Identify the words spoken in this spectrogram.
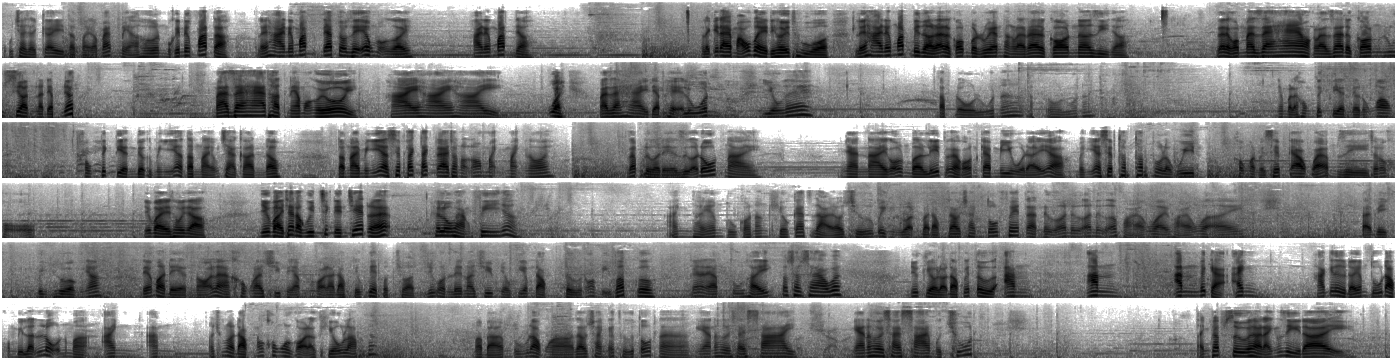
Uống trà trái cây tầm này nó mát mẻ hơn. Một cái nước mắt à? Lấy hai nước mắt đép cho dễ không mọi người? Hai nước mắt nhở lấy cái đai máu về thì hơi thừa lấy hai nước mắt bây giờ đã là con brand hoặc là ra được con ờ, gì nhở ra được con mazaha hoặc là ra được con lucian là đẹp nhất. Mazaha thật nè mọi người ơi. Hai hai hai. Ui mazaha thì đẹp hệ luôn. Yêu thế. Tập đồ luôn á, tập đồ luôn á. Nhưng mà lại không tích tiền được đúng không? Không tích tiền được mình nghĩ là tầm này cũng chả cần đâu. Tầm này mình nghĩ là xếp tách tách ra cho nó nó mạnh mạnh thôi giáp lửa để giữa đốt này. Nhà này có con blitz với cả con camille ở đấy à? Mình nghĩ là xếp thấp thấp thôi là win. Không cần phải xếp cao quá làm gì cho nó khổ. Như vậy thôi nhở như vậy chắc là win trích đến chết rồi đấy. Hello hoàng phi nhá. Anh thấy em tú có năng khiếu cát giải đó chứ? Bình luận và đọc giao tranh tốt phết là nữa nữa nữa. Phải không vậy? Phải không vậy? Tại vì bình thường nhá, nếu mà để nói là không livestream thì em gọi là đọc tiếng việt còn chuẩn. Chứ còn lên livestream nhiều khi em đọc từ nó còn bị vấp cơ cái này em tú thấy nó sao sao ấy như kiểu là đọc cái từ ăn ăn ăn với cả anh. Hai cái từ đấy em tú đọc còn bị lẫn lộn mà anh ăn. Nói chung là đọc nó không còn gọi là khiếu lắm đó mà bảo em tú đọc uh, giao tranh các thứ tốt là nghe nó hơi sai sai nghe nó hơi sai sai một chút. Đánh pháp sư hay là đánh gì đây?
